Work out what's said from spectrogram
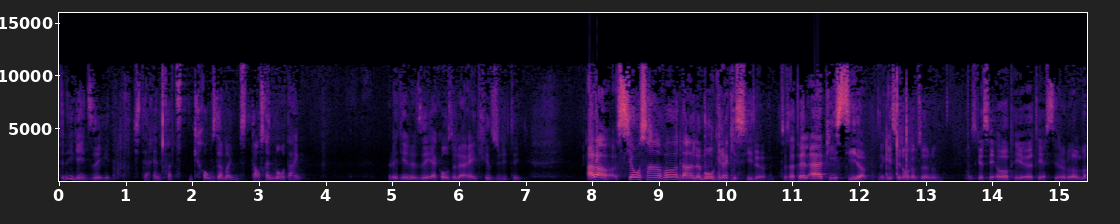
Puis là, il vient dire, si tu une fois petite grosse de même, tu tasserais une montagne. Là, il vient de dire à cause de leur incrédulité. Alors, si on s'en va dans le mot grec ici, là, ça s'appelle apistia. C'est long comme ça, parce que c'est A, P, E, T, S, T, blablabla.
